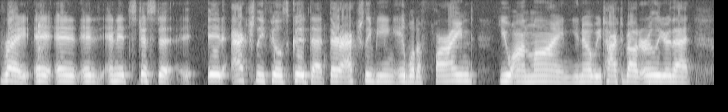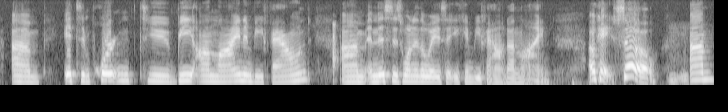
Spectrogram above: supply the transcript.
Right, and, and and- it's just a, it actually feels good that they're actually being able to find you online. You know, we talked about earlier that um, it's important to be online and be found, um, and this is one of the ways that you can be found online. Okay, so um,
